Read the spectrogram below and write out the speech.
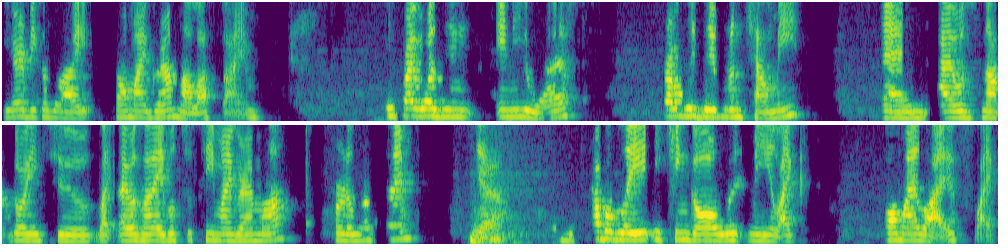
here because I saw my grandma last time. If I was in in US, probably they wouldn't tell me, and I was not going to like I was not able to see my grandma for the last time. Yeah. Probably it can go with me like all my life, like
